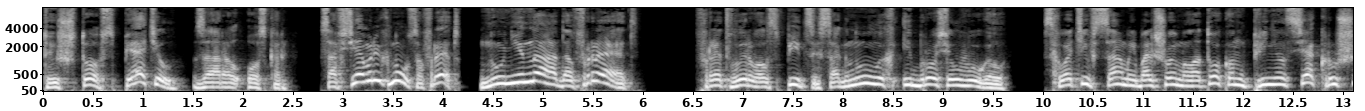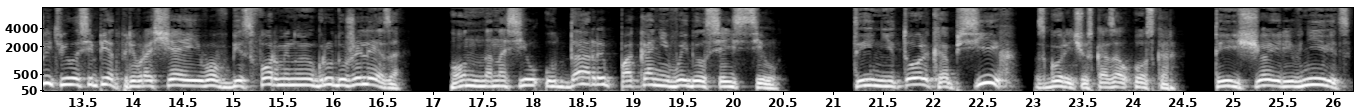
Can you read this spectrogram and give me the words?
«Ты что, спятил?» – заорал Оскар. «Совсем рехнулся, Фред? Ну не надо, Фред!» Фред вырвал спицы, согнул их и бросил в угол. Схватив самый большой молоток, он принялся крушить велосипед, превращая его в бесформенную груду железа. Он наносил удары, пока не выбился из сил. «Ты не только псих», — с горечью сказал Оскар. Ты еще и ревнивец!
